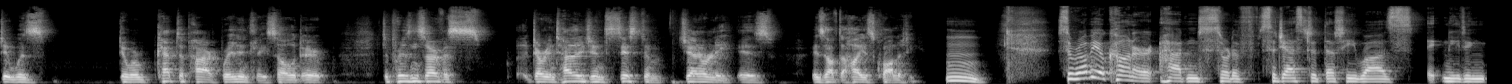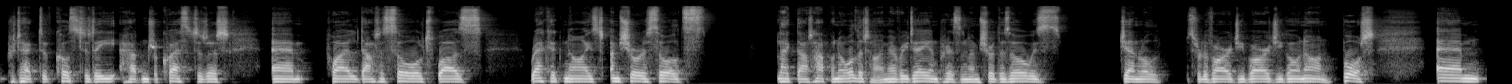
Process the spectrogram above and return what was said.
there was they were kept apart brilliantly. So the prison service, their intelligence system generally is is of the highest quality. Mm. So Robbie O'Connor hadn't sort of suggested that he was needing protective custody, hadn't requested it, um, while that assault was recognised. I'm sure assaults like that happen all the time, every day in prison. I'm sure there's always general sort of argy bargy going on. But um,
